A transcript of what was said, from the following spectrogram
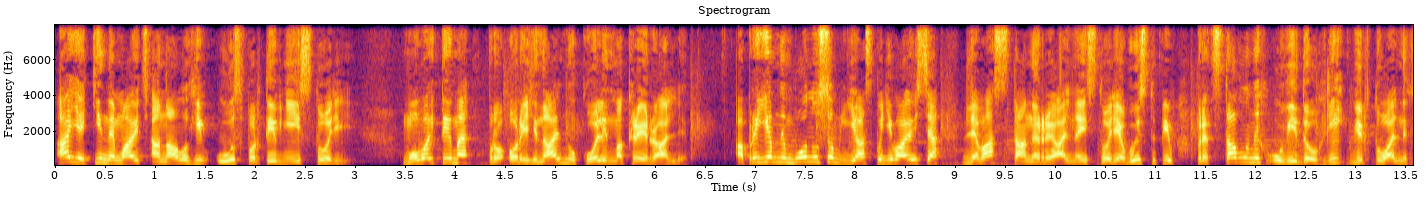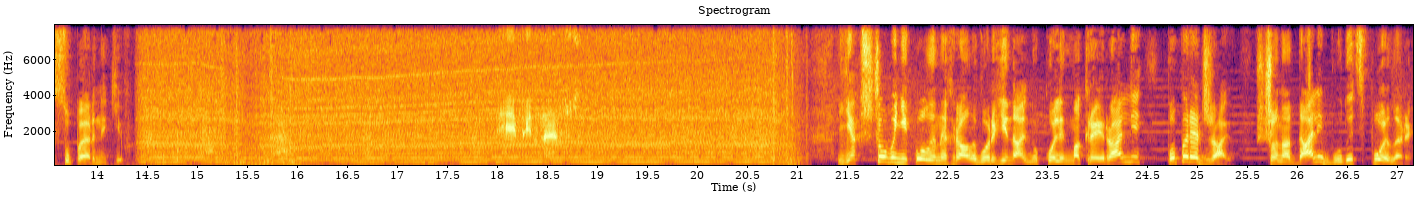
а які не мають аналогів у спортивній історії. Мова йтиме про оригінальну Колін Макрей Раллі. А приємним бонусом, я сподіваюся, для вас стане реальна історія виступів, представлених у відеогрі віртуальних суперників. Якщо ви ніколи не грали в оригінальну Колін Макрей Раллі, попереджаю, що надалі будуть спойлери.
